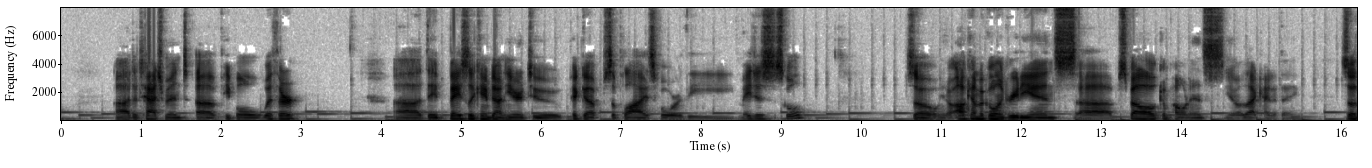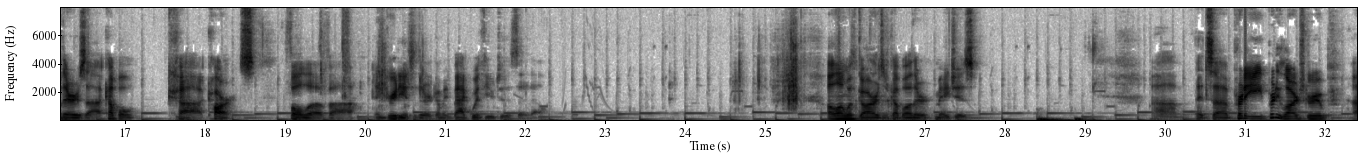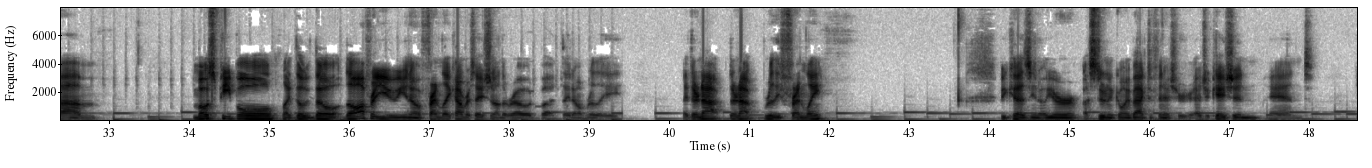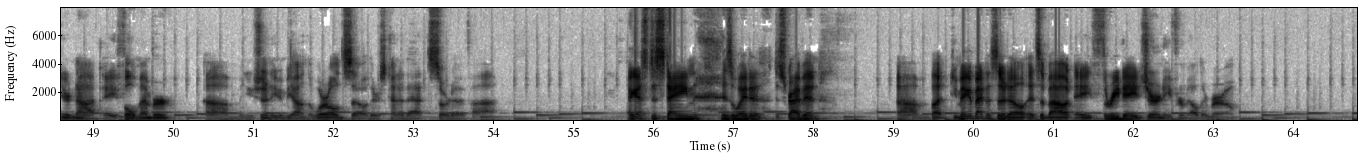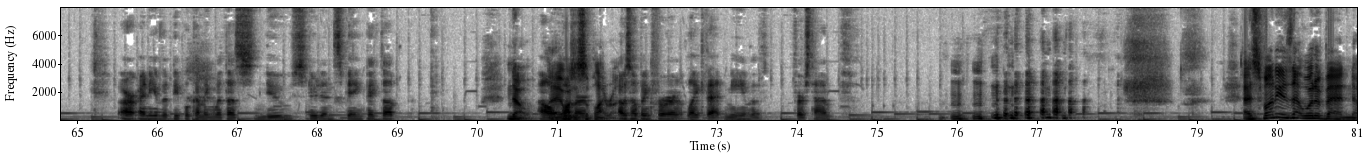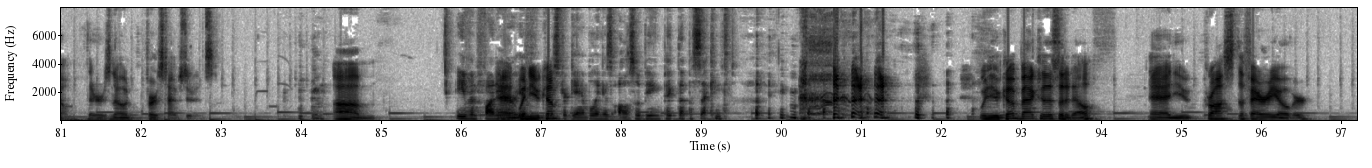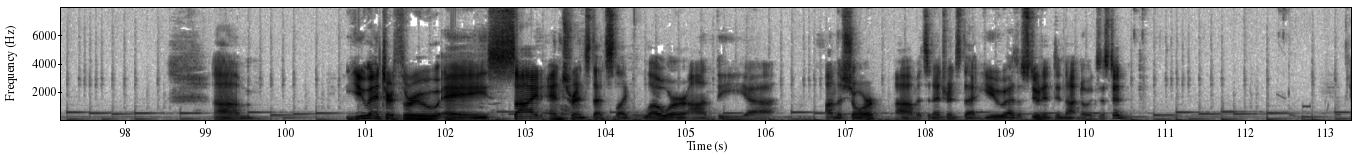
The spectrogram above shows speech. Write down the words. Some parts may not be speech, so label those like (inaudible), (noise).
uh, detachment of people with her. Uh, they basically came down here to pick up supplies for the mages school. So, you know, alchemical ingredients, uh, spell components, you know, that kind of thing. So there's a couple uh, carts full of uh, ingredients that are coming back with you to the Citadel. Along with guards and a couple other mages. Um, it's a pretty pretty large group. Um, most people like they'll, they'll they'll offer you you know friendly conversation on the road, but they don't really like they're not they're not really friendly because you know you're a student going back to finish your education and you're not a full member. Um, you shouldn't even be out in the world, so there's kind of that sort of uh, I guess disdain is a way to describe it. Um, but you make it back to Citadel. It's about a three day journey from Elderborough. Are any of the people coming with us new students being picked up? No, oh, uh, it was a supply run. I was hoping for like that meme of first time. (laughs) as funny as that would have been, no, there's no first time students. (clears throat) Um, even funnier and when you come- Mr. Gambling is also being picked up a second time. (laughs) when you come back to the Citadel and you cross the ferry over, um, you enter through a side entrance that's like lower on the uh, on the shore. Um, it's an entrance that you, as a student, did not know existed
